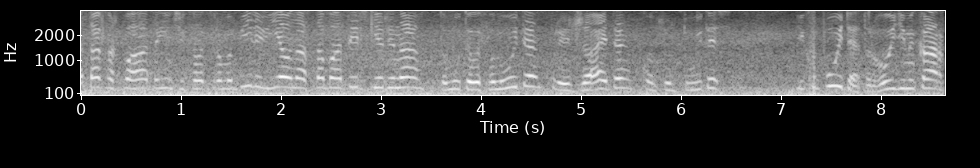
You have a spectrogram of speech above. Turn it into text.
а також багато інших електромобілів є у нас на Багатирській 1А, тому телефонуйте, приїжджайте, консультуйтесь і купуйте торговий Дімікар.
